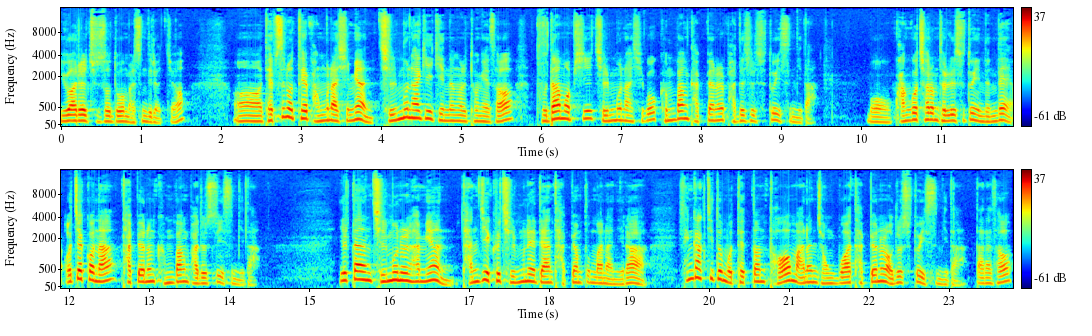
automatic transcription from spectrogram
URL 주소도 말씀드렸죠. 어, DevsNote에 방문하시면 질문하기 기능을 통해서 부담 없이 질문하시고 금방 답변을 받으실 수도 있습니다. 뭐 광고처럼 들릴 수도 있는데 어쨌거나 답변은 금방 받을 수 있습니다. 일단 질문을 하면 단지 그 질문에 대한 답변뿐만 아니라 생각지도 못했던 더 많은 정보와 답변을 얻을 수도 있습니다. 따라서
